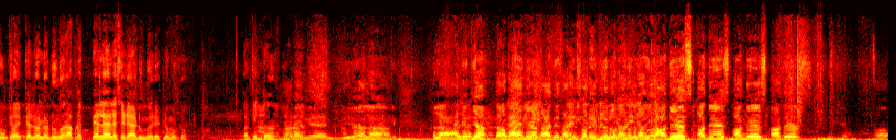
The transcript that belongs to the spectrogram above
શું કહેવાય, પેલો પેલો ડુંગર આપણે પહેલે પહેલે ચડે આ ડુંગર એટલો મોટો. બાકી તો તારા ને દિવે અલા અલા આદિત્ય તારા ભાઈ મેરે તો આદેશ આદેશ વાળો એકલો એકલો ગાંગો તો ગાંગો આદેશ આદેશ આદેશ આદેશ હા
